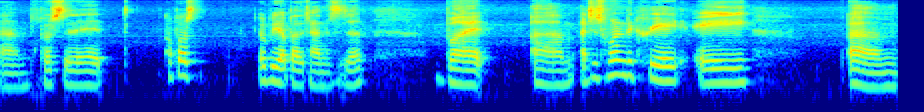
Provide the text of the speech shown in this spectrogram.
Um, posted it. I'll post. It'll be up by the time this is up. But um, I just wanted to create a um,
